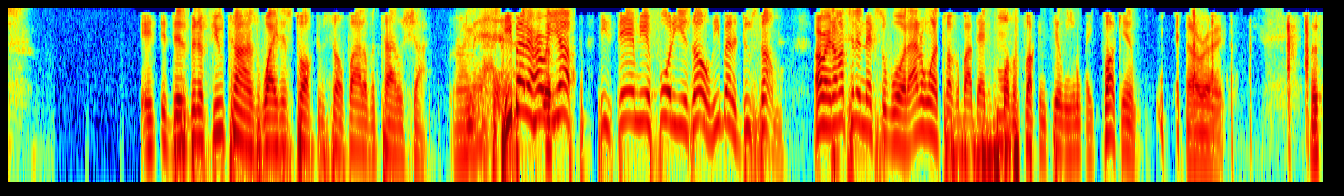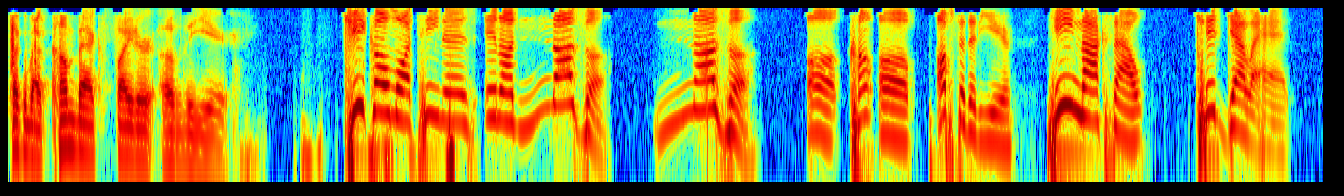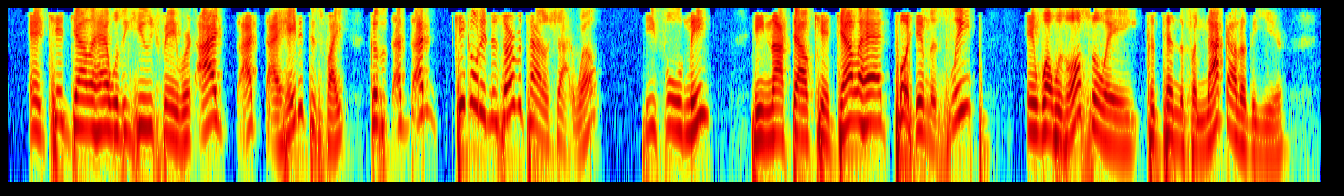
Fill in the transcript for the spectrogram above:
It, it, there's been a few times White has talked himself out of a title shot. Right? He better hurry up. He's damn near 40 years old. He better do something. All right, on to the next award. I don't want to talk about that motherfucking Dillian Whyte. Fuck him. All right. Let's talk about comeback fighter of the year. Kiko Martinez in another, another uh, com- uh, upset of the year. He knocks out Kid Galahad, and Kid Galahad was a huge favorite. I I, I hated this fight because Kiko didn't deserve a title shot. Well, he fooled me. He knocked out Kid Galahad, put him to sleep in what was also a contender for knockout of the year,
